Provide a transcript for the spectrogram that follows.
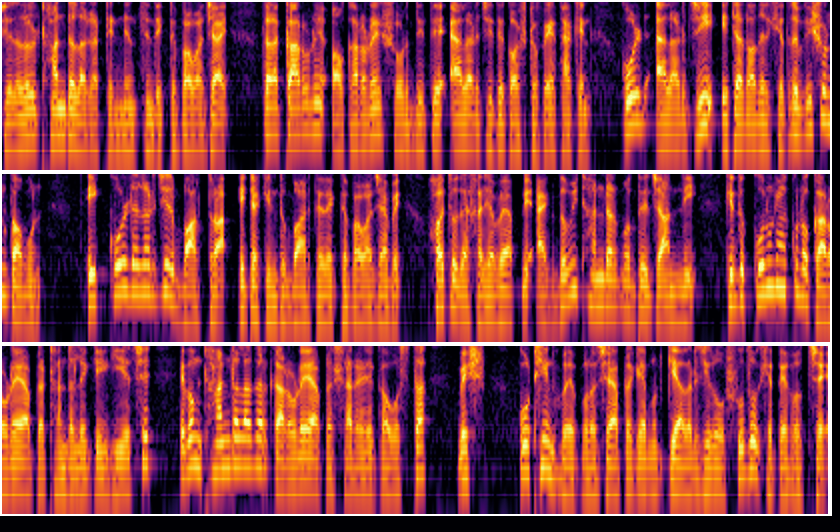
জেনারেল ঠান্ডা লাগার টেন্ডেন্সি দেখতে পাওয়া যায়। তারা কারণে অকারণে সর্দিতে, অ্যালার্জিতে কষ্ট পেয়ে থাকেন। কোল্ড অ্যালার্জি, এটা তাদের ক্ষেত্রে ভীষণ কমন এই কোল্ড অ্যালার্জির মাত্রা এটা কিন্তু বাড়তে দেখতে পাওয়া যাবে। হয়তো দেখা যাবে আপনি একদমই ঠান্ডার মধ্যে যাননি, কিন্তু কোনো না কোনো কারণে আপনার ঠান্ডা লেগে গিয়েছে এবং ঠান্ডা লাগার কারণে আপনার শারীরিক অবস্থা বেশ কঠিন হয়ে পড়েছে। আপনাকে এমনকি অ্যালার্জির ওষুধও খেতে হচ্ছে।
